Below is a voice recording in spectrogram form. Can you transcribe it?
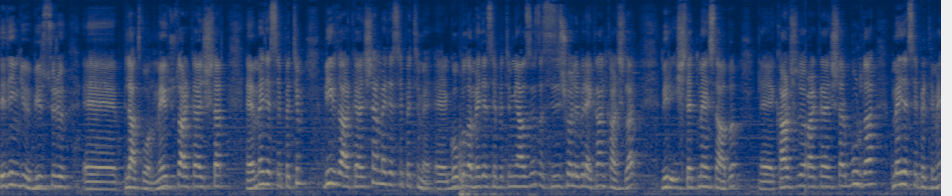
Dediğim gibi bir sürü e, platform mevcut arkadaşlar. E, medya sepetim bir de arkadaşlar medya sepetimi e, Google'a medya sepetim yazdığınızda sizi şöyle bir ekran karşılar. Bir işletme hesabı e, karşılıyor arkadaşlar. Burada medya sepetimin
